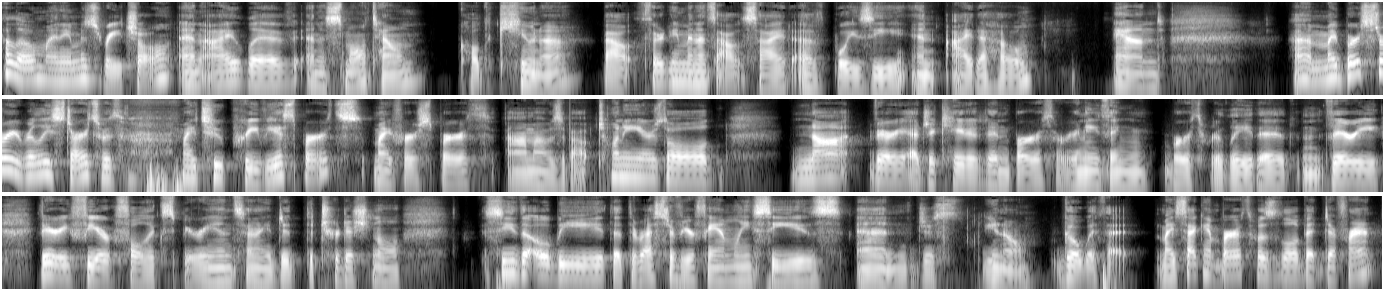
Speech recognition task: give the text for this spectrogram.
Hello, my name is Rachel, and I live in a small town called Kuna, about 30 minutes outside of Boise in Idaho. And um, my birth story really starts with my two previous births. My first birth, um, I was about 20 years old, not very educated in birth or anything birth related, and very, very fearful experience. And I did the traditional see the OB that the rest of your family sees and just, you know, go with it. My second birth was a little bit different.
